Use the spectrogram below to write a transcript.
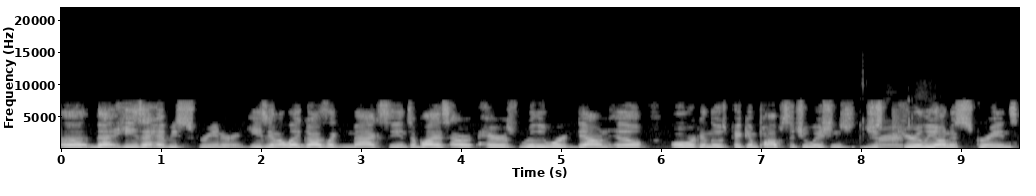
uh, that he's a heavy screener. He's going to let guys like Maxey and Tobias Harris really work downhill or work in those pick and pop situations just Right. purely on his screens.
